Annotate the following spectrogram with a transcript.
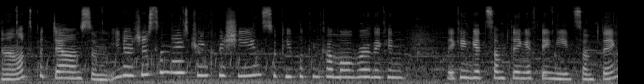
And then let's put down some, you know, just some nice drink machines so people can come over. They can, they can get something if they need something.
